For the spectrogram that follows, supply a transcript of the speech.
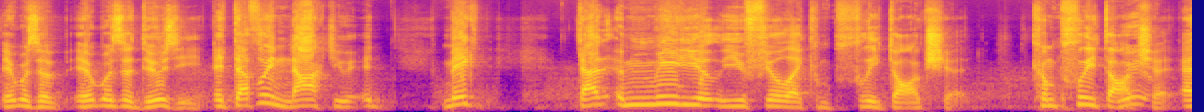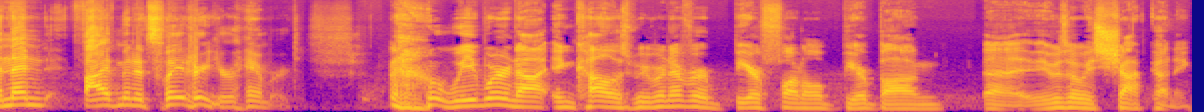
it was a it was a doozy. It definitely knocked you. It make that immediately you feel like complete dog shit. Complete dog We- shit. And then five minutes later you're hammered. we were not in college. We were never beer funnel, beer bong. Uh, it was always shotgunning.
